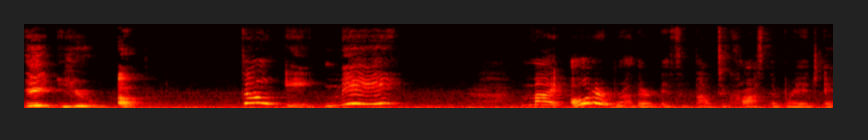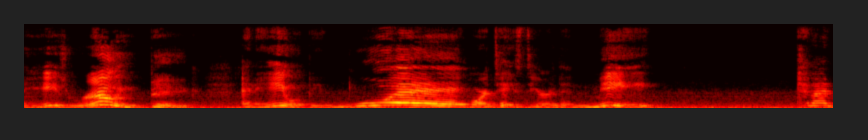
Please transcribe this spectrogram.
eat you up. Don't eat me. My older brother is about to cross the bridge and he's really big and he will be way more tastier than me. Can I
